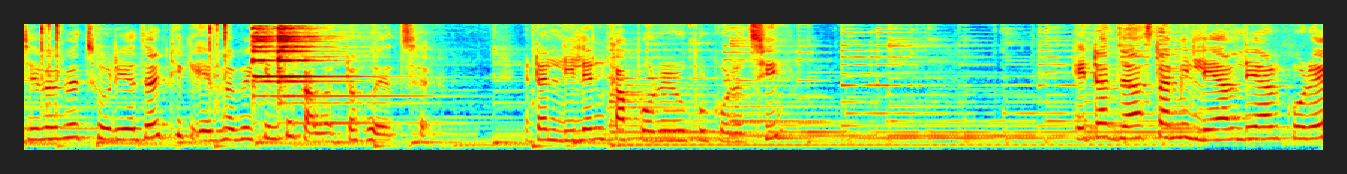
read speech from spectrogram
যেভাবে ছড়িয়ে যায়, ঠিক এভাবে কিন্তু কালারটা হয়েছে। এটা লিলেন কাপড়ের উপর করেছি। এটা জাস্ট আমি লেয়ার লেয়ার করে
